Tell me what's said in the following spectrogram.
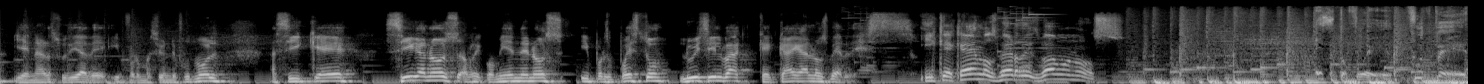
para llenar su día de información de fútbol. Así que síganos, recomiéndenos y por supuesto, Luis Silva, que caigan los verdes. Y que caigan los verdes, vámonos. Esto fue Footbed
